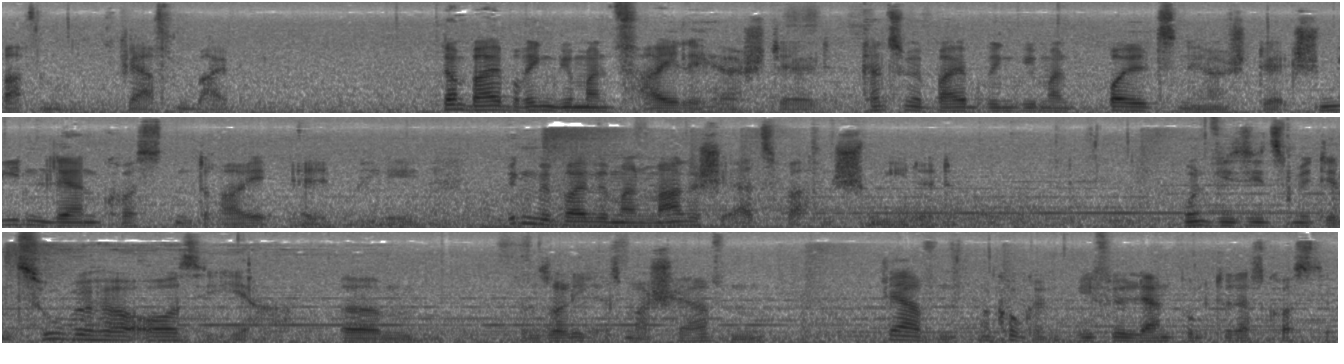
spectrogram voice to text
Waffenschärfen beibringen? Dann beibringen, wie man Pfeile herstellt. Kannst du mir beibringen, wie man Bolzen herstellt. Schmieden lernen kosten 3 LP. Bring mir bei, wie man magische Erzwaffen schmiedet. Und wie sieht's mit dem Zubehör aus? Ja, ähm, dann soll ich erstmal schärfen. Schärfen, mal gucken, wie viele Lernpunkte das kostet.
